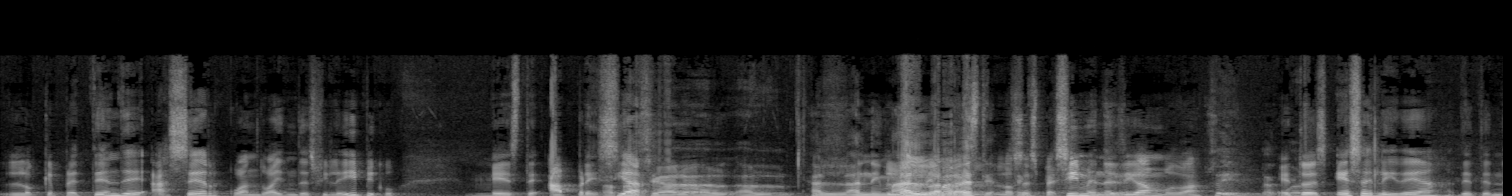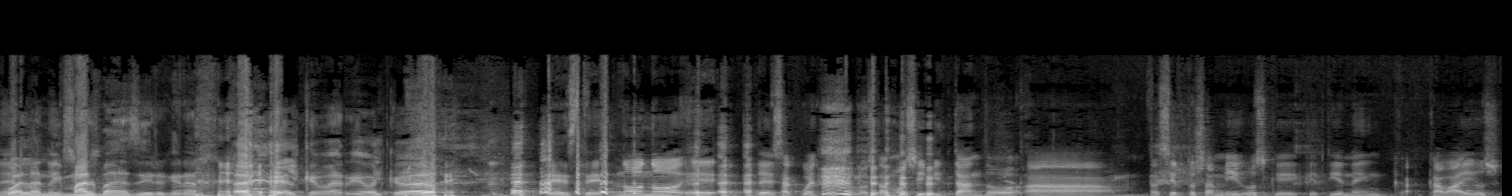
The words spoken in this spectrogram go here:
lo que pretende hacer cuando hay un desfile hípico. Este, apreciar, apreciar al, al, al, animal, los, la bestia. los especímenes, sí. digamos, ¿va? Sí, de acuerdo. Entonces, esa es la idea de tener. ¿Cuál animal va a decir, gran? el que va arriba, el que va abajo. este, no, no, eh, de esa cuenta solo estamos invitando a, a ciertos amigos que, que tienen caballos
